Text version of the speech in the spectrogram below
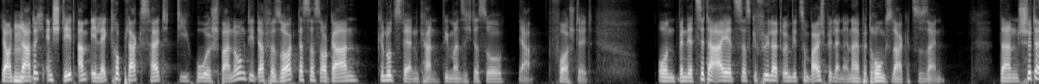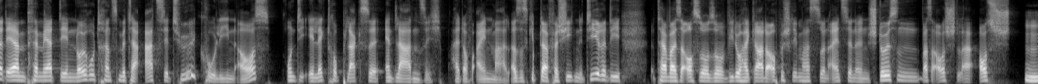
Ja, und Hm. dadurch entsteht am Elektroplax halt die hohe Spannung, die dafür sorgt, dass das Organ genutzt werden kann, wie man sich das so ja, vorstellt. Und wenn der Zitteraal jetzt das Gefühl hat, irgendwie zum Beispiel in einer Bedrohungslage zu sein, dann schüttert er vermehrt den Neurotransmitter Acetylcholin aus und die Elektroplaxe entladen sich halt auf einmal. Also es gibt da verschiedene Tiere, die teilweise auch so, so wie du halt gerade auch beschrieben hast, so in einzelnen Stößen was ausschla- Mhm.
